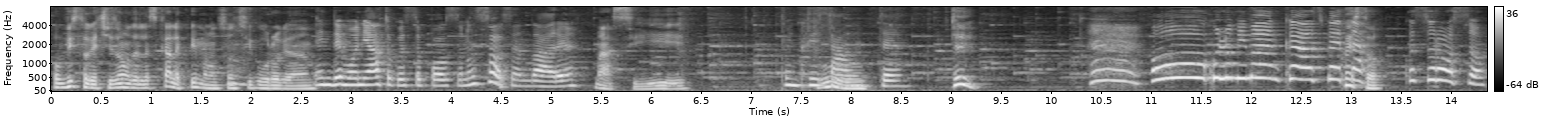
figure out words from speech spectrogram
Ho visto che ci sono delle scale qui, ma non sono sicuro che. È indemoniato questo posto, non so se andare. Ma sì. Un po' inquietante. Sì. Oh, quello mi manca! Aspetta! Questo? Questo rosso!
